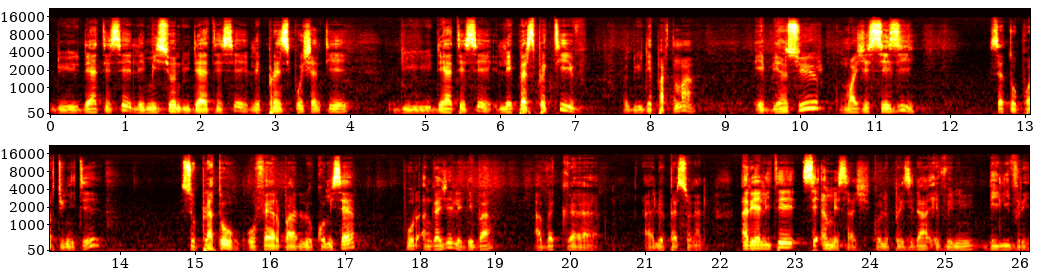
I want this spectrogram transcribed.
du DATC, les missions du DATC, les principaux chantiers du DATC, les perspectives du département. Et bien sûr, moi j'ai saisi cette opportunité, ce plateau offert par le commissaire pour engager les débats avec euh, le personnel. En réalité, c'est un message que le président est venu délivrer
